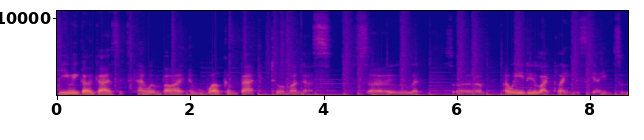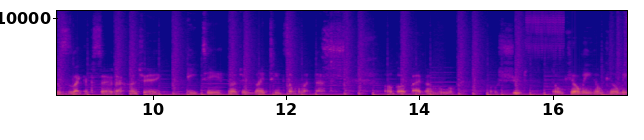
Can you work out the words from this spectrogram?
Here we go, guys. It's Camron Bye, and welcome back to Among Us. So, let's. Um, I really do like playing this game. So, this is like episode 118, 119, something like that. I'll go back on the look. Oh, shoot. Don't kill me, don't kill me.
